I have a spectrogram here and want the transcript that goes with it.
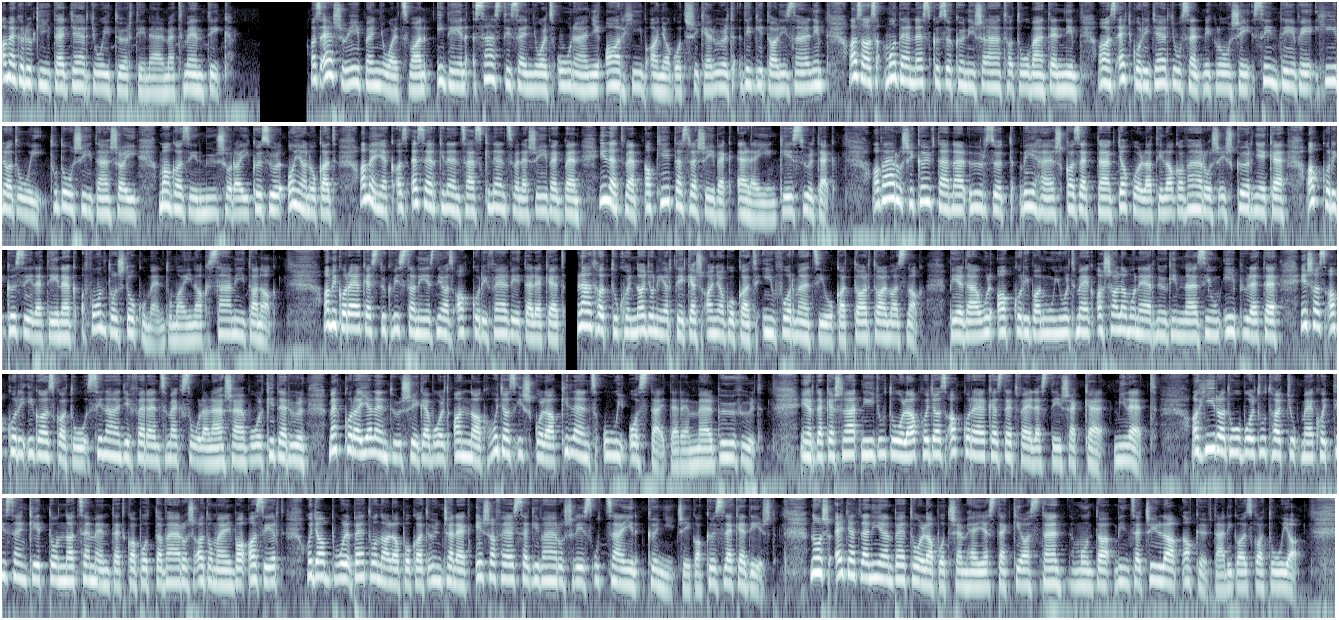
a megörökített gyergyói történelmet mentik. Az első éppen 80, idén 118 órányi archív anyagot sikerült digitalizálni, azaz modern eszközökön is láthatóvá tenni az egykori Gyergyó Szent Miklósi színtévé híradói, tudósításai, magazin műsorai közül olyanokat, amelyek az 1990-es években, illetve a 2000-es évek elején készültek. A Városi Könyvtárnál őrzött VHS kazetták gyakorlatilag a város és környéke akkori közé életének fontos dokumentumainak számítanak. Amikor elkezdtük visszanézni az akkori felvételeket, láthattuk, hogy nagyon értékes anyagokat, információkat tartalmaznak. Például akkoriban újult meg a Salamon Ernő gimnázium épülete, és az akkori igazgató Szilágyi Ferenc megszólalásából kiderül, mekkora jelentősége volt annak, hogy az iskola kilenc új osztályteremmel bővült. Érdekes látni így utólag, hogy az akkor elkezdett fejlesztésekkel mi lett. A híradóból tudhatjuk meg, hogy 12 tonna cementet kapott a város adományba azért, hogy abból betonalapokat öntsenek, és a Felszegi Városrész utcáin könnyítsék a közlekedést. Nos, egyetlen ilyen betonlapot sem helyeztek ki aztán, mondta Vince Csilla, a könyvtárigazgatója.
